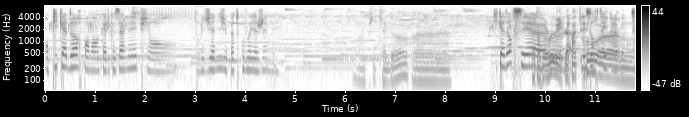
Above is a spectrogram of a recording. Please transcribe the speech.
en Picador pendant quelques années, puis en Torrigiani, j'ai pas trop voyagé, mais. Le Picador. euh, Picador, c'est t'as- euh, le- les orteils de la euh, botte.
